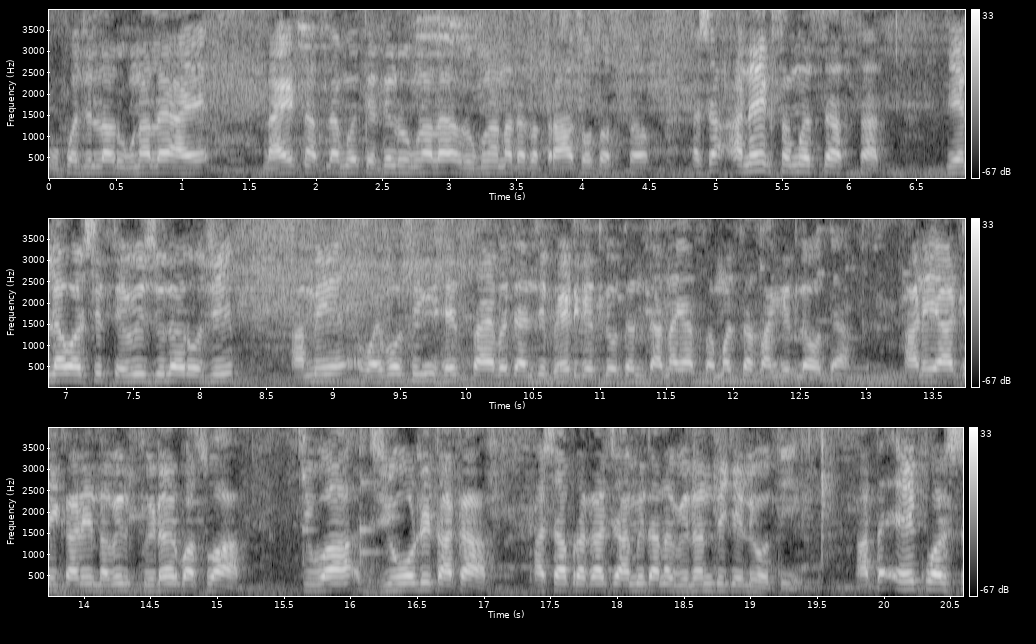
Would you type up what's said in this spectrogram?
उपजिल्हा रुग्णालय आहे. लाइट नसल्यामुळे तेथील रुग्णालय रुग्णांना त्याचा त्रास होत असतं. अशा अनेक समस्या असतात. गेल्या वर्षी तेवीस जुलै रोजी आम्ही वैभव सिंग हेच साहेब त्यांची भेट घेतली होती आणि त्यांना या समस्या सांगितल्या होत्या. आणि या ठिकाणी नवीन फिडर बसवा किंवा जी ओ डी टाका अशा प्रकारची आम्ही त्यांना विनंती केली होती. आता एक वर्ष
